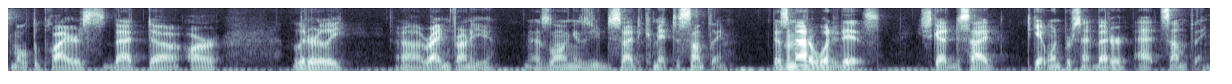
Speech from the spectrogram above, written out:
multipliers that uh, are literally uh, right in front of you as long as you decide to commit to something. Doesn't matter what it is, you just got to decide to get 1% better at something.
